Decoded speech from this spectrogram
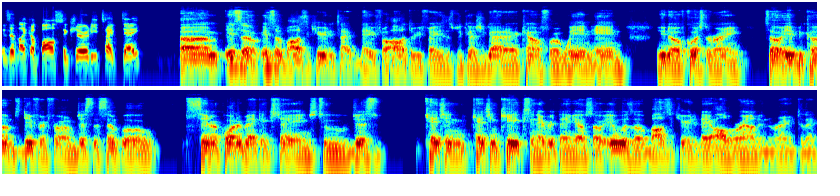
is it like a ball security type day? Um it's a it's a ball security type day for all three phases because you got to account for wind and you know of course the rain. So it becomes different from just a simple center quarterback exchange to just catching catching kicks and everything else so it was a ball security day all around in the rain today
